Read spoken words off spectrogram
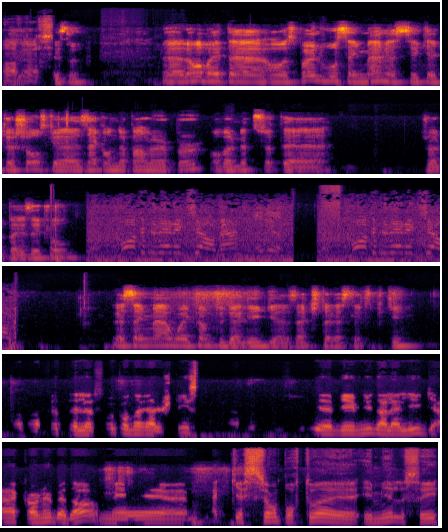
Ah, ben merci. c'est ça. Euh, là, on va être. euh, on- c'est pas un nouveau segment, mais c'est quelque chose que Zach, on en a parlé un peu. On va le mettre tout de suite. euh, je vais le peser, Claude. Welcome to the NHL, man. Welcome to the NHL, man. Le segment Welcome to the League. Euh, Zach, je te laisse l'expliquer. En fait, le son qu'on a rajouté, c'est euh, bienvenue dans la ligue à Corner Bedard. Mais euh, ma question pour toi, euh, Émile, c'est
